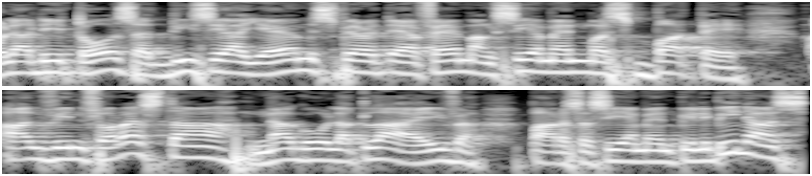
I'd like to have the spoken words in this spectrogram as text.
Mula dito sa DCIM Spirit FM ang CMN Masbate, Alvin Floresta, nagulat live para sa CMN Pilipinas,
